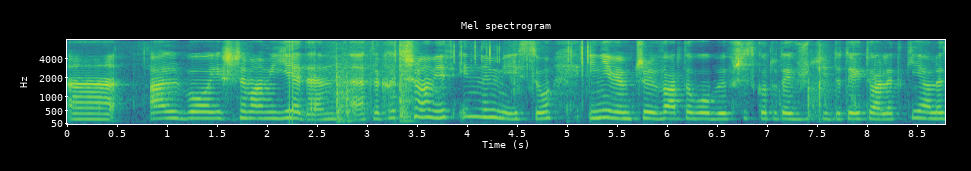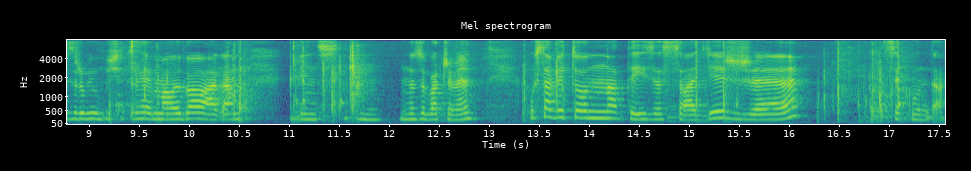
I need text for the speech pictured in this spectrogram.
E, albo jeszcze mam jeden, e, tylko trzymam je w innym miejscu i nie wiem, czy warto byłoby wszystko tutaj wrzucić do tej toaletki, ale zrobiłby się trochę mały bałagan, więc mm, no zobaczymy. Ustawię to na tej zasadzie, że sekunda.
